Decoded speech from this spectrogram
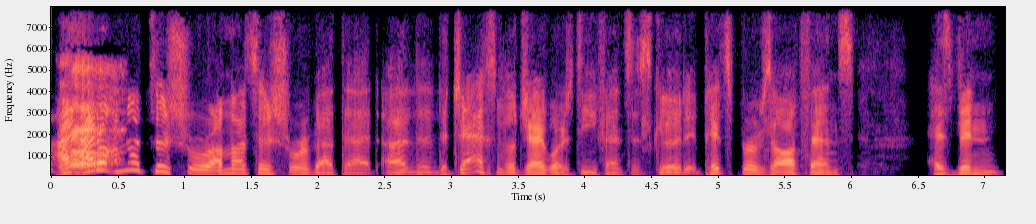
I, I, don't. I'm not so sure. I'm not so sure about that. Uh, the, the Jacksonville Jaguars defense is good. Pittsburgh's offense has been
